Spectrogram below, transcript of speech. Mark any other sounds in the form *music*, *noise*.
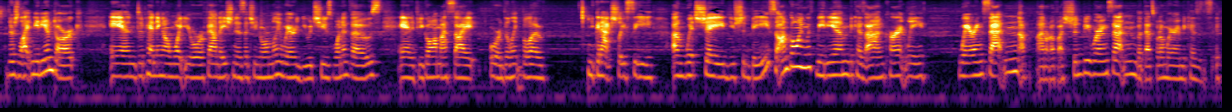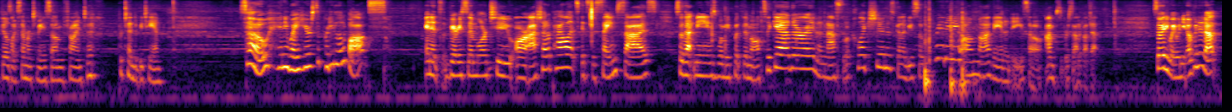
There's light, medium, dark. And depending on what your foundation is that you normally wear, you would choose one of those. And if you go on my site or the link below, you can actually see um, which shade you should be. So I'm going with medium because I'm currently wearing satin. I, I, don't know if I should be wearing satin, but that's what I'm wearing because it feels like summer to me. So I'm trying to *laughs* pretend to be tan. So anyway, here's the pretty little box. And it's very similar to our eyeshadow palettes. It's the same size. So that means when we put them all together in a nice little collection, it's gonna be so pretty on my vanity. So I'm super excited about that. So anyway, when you open it up,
